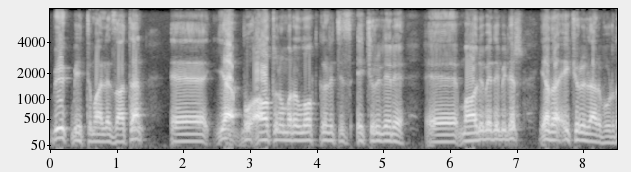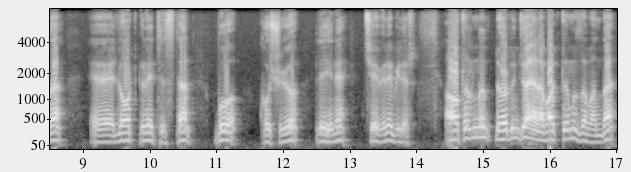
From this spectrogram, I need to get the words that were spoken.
Büyük bir ihtimalle zaten e, ya bu 6 numaralı Lord Glitters ekürüleri e, mağlup edebilir ya da ekürüler burada e, Lord Glattis'ten bu koşuyu lehine çevirebilir. Altının dördüncü ayağına baktığımız zaman da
